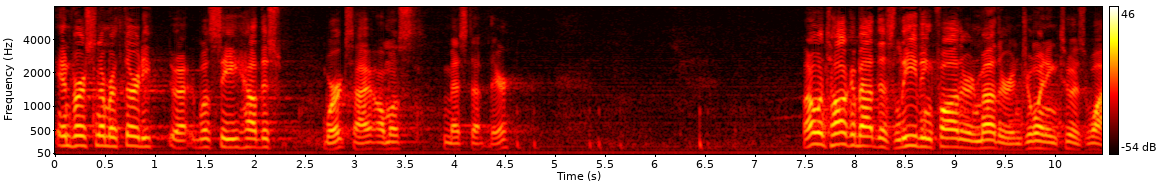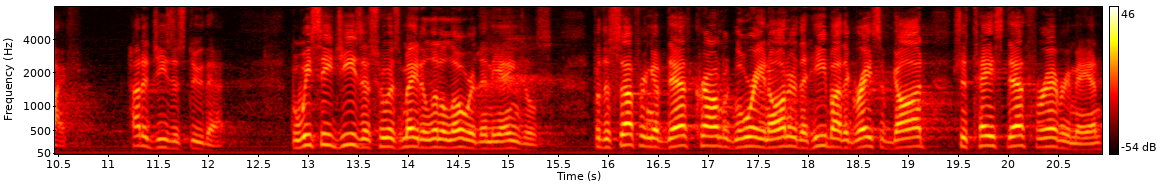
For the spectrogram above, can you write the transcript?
in verse number 30, uh, we'll see how this works. I almost messed up there. But I want to talk about this leaving father and mother and joining to his wife. How did Jesus do that? But we see Jesus, who was made a little lower than the angels, for the suffering of death, crowned with glory and honor, that he, by the grace of God, should taste death for every man.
